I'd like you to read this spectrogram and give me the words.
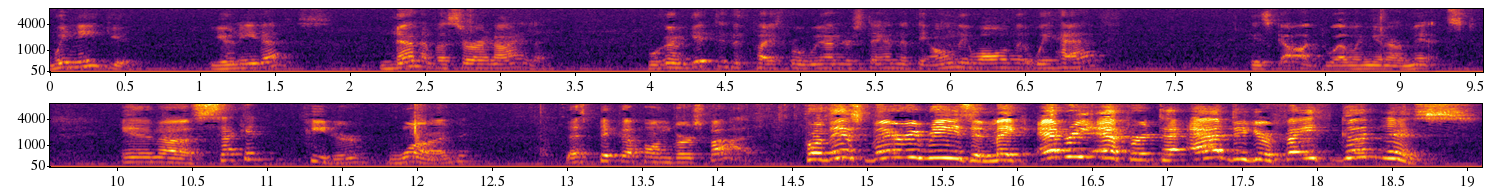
We need you. You need us. None of us are an island. We're going to get to the place where we understand that the only wall that we have is God dwelling in our midst. In uh, 2 Peter 1, let's pick up on verse 5. For this very reason, make every effort to add to your faith goodness,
